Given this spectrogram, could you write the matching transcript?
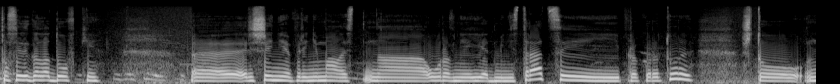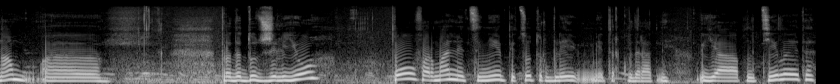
после голодовки. Э, Решение принималось на уровне и администрации, и прокуратуры, что нам э, продадут жилье по формальной цене 500 рублей метр квадратный. Я оплатила это,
